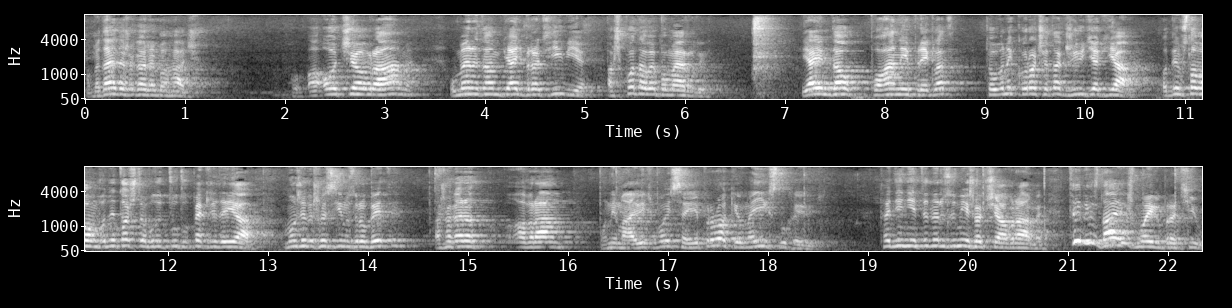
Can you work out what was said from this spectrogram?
Пам'ятаєте, що каже багач? А отче Аврааме, у мене там п'ять братів є, а шкода ви померли. Я їм дав поганий приклад, то вони, коротше, так живуть, як я. Одним словом, вони точно будуть тут у пеклі, де я. Може ви щось їм зробити? А що каже Авраам? Вони мають Мойсея пророків, на їх слухають. Та ні, ні, ти не розумієш, отче Аврааме, ти не знаєш моїх братів.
